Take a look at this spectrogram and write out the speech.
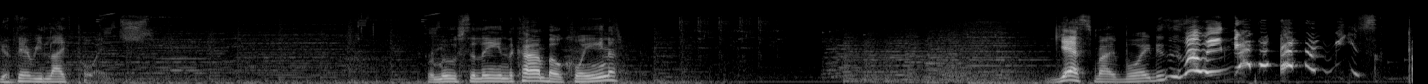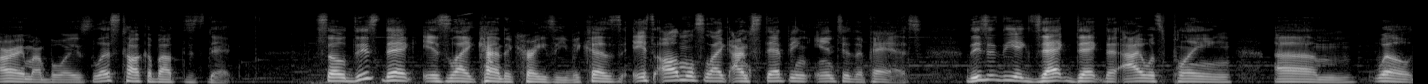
your very life points. Remove Selene the combo queen. Yes, my boy. This is how we never these. All right, my boys. Let's talk about this deck. So this deck is like kind of crazy because it's almost like I'm stepping into the past. This is the exact deck that I was playing. Um, well,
